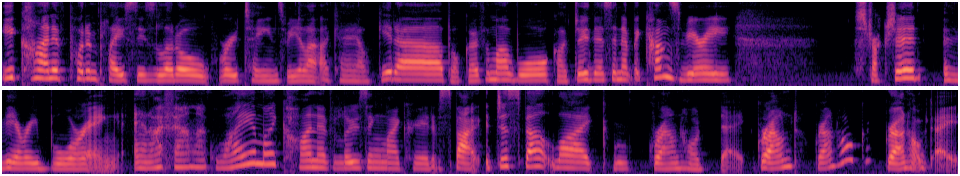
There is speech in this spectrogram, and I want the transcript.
you kind of put in place these little routines where you're like, okay, I'll get up, I'll go for my walk, I'll do this, and it becomes very structured, very boring. And I found like, why am I kind of losing my creative spark? It just felt like Groundhog Day. Ground Groundhog Groundhog Day,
